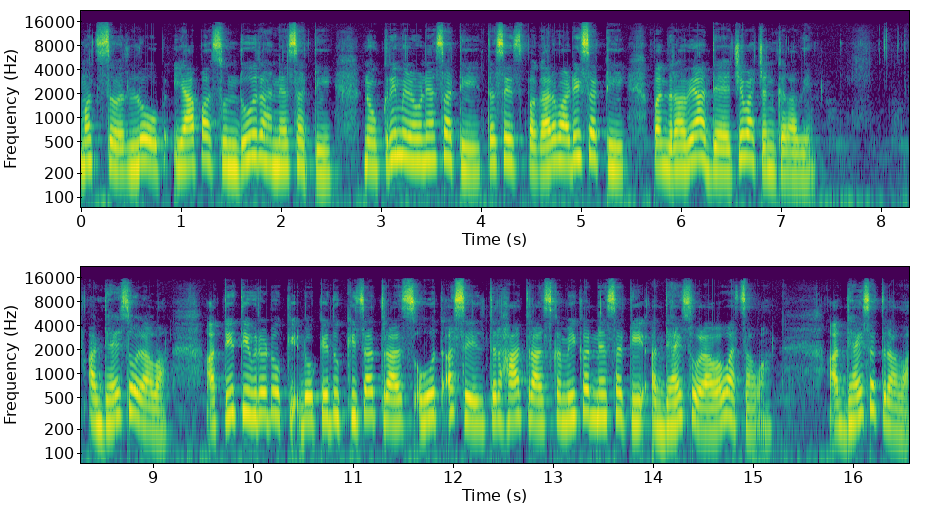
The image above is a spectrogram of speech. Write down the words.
मत्सर लोभ यापासून दूर राहण्यासाठी नोकरी मिळवण्यासाठी तसेच पगारवाढीसाठी पंधराव्या अध्यायाचे वाचन करावे. अध्याय सोळावा. अति तीव्र डोके डोकेदुखीचा त्रास होत असेल तर हा त्रास कमी करण्यासाठी अध्याय सोळावा वाचावा. अध्याय सतरावा.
